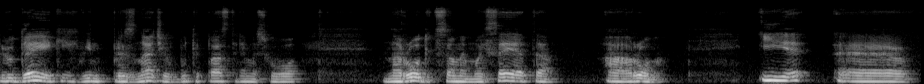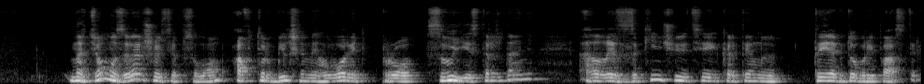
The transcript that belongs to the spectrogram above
людей, яких він призначив бути пастирями свого народу, саме Мойсея та Аарона. І е, на цьому завершується псалом. Автор більше не говорить про свої страждання, але закінчує цією картиною Ти, як добрий пастир,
